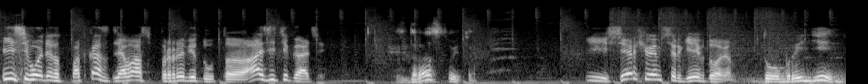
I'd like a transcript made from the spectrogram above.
И сегодня этот подкаст для вас проведут э, Ази Тигати. Здравствуйте. И Серхио М. Сергей Вдовин. Добрый день.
